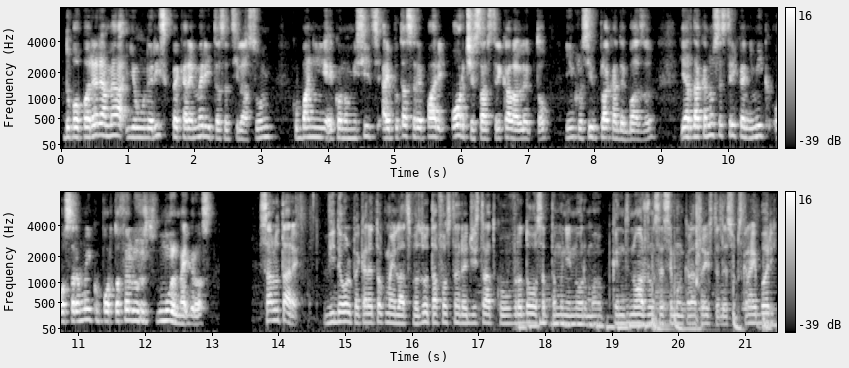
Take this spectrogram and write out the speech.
După părerea mea, e un risc pe care merită să ți-l asumi. Cu banii economisiți ai putea să repari orice s-ar strica la laptop, inclusiv placa de bază, iar dacă nu se strică nimic, o să rămâi cu portofelul mult mai gros. Salutare! Videoul pe care tocmai l-ați văzut a fost înregistrat cu vreo două săptămâni în urmă, când nu ajunsesem încă la 300 de subscriberi.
